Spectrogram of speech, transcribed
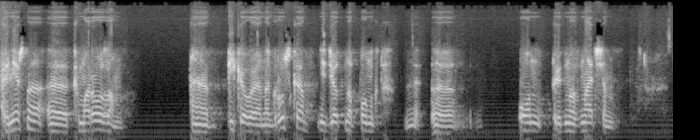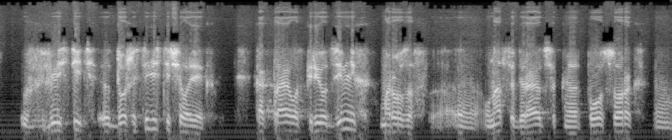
Конечно, э, к морозам э, пиковая нагрузка идет на пункт. Э, он предназначен вместить до 60 человек. Как правило, в период зимних морозов у нас собираются по 40 э,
